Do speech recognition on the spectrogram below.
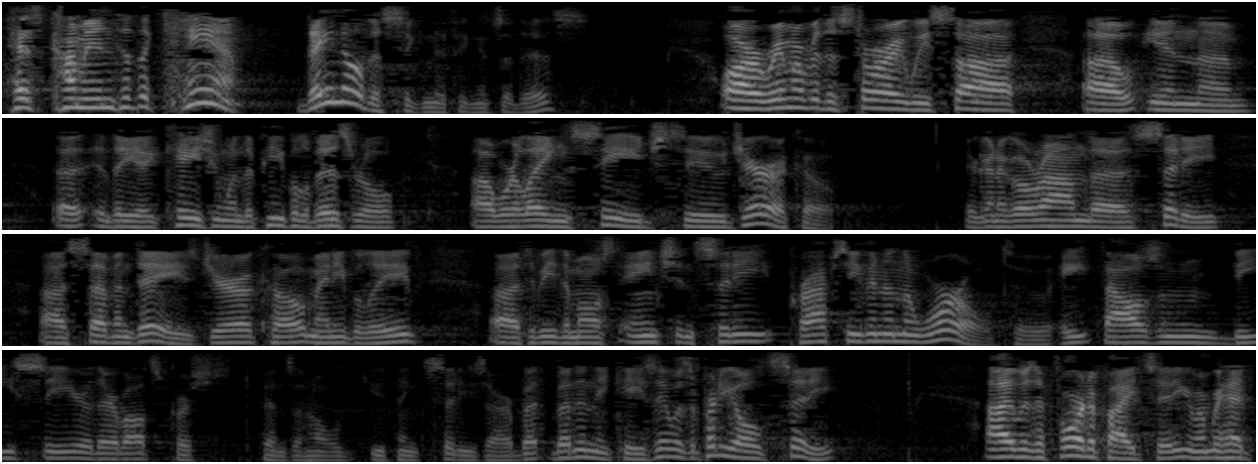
has come into the camp. They know the significance of this. Or remember the story we saw uh, in, uh, in, the occasion when the people of Israel uh, were laying siege to Jericho. They're going to go around the city uh, seven days. Jericho, many believe, uh, to be the most ancient city, perhaps even in the world, to 8,000 BC or thereabouts. Of course, it depends on how old you think cities are. But, but in any case, it was a pretty old city. Uh, it was a fortified city. Remember, it had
